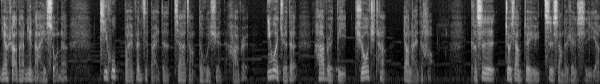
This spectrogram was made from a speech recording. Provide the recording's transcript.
你要让他念哪一所呢？几乎百分之百的家长都会选 Harvard，因为觉得 Harvard 比 Georgetown 要来得好。可是，就像对于智商的认识一样，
